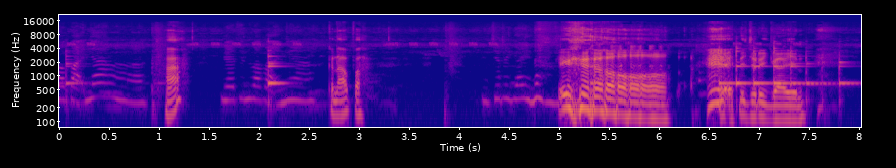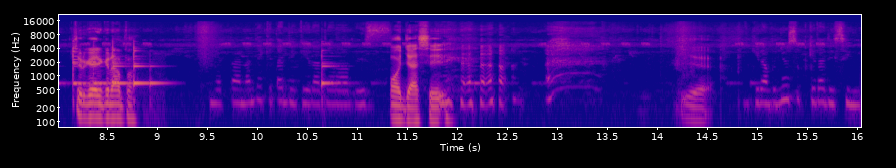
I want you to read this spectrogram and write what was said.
Bapaknya. Hah? Bapaknya Kenapa? dicurigain Oh, Dicurigain. Curigain kenapa? Nggak tahu, nanti kita dikira teroris Oh, jasi. Iya, kira penyusup kita di sini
